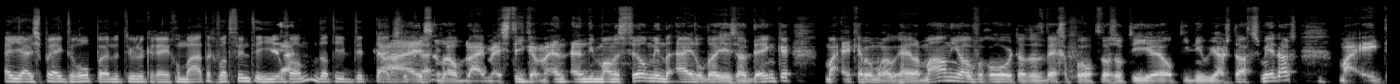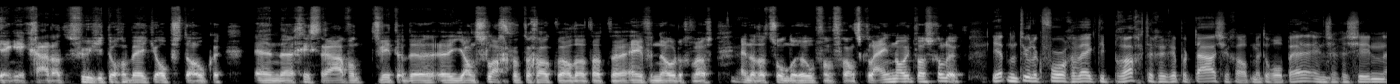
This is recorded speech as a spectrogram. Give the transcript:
En jij spreekt erop uh, natuurlijk regelmatig. Wat vindt hij hiervan, ja. dat hij dit tijdstip ja, hij is er wel blij mee, stiekem. En, en die man is veel minder ijdel dan je zou denken. Maar ik heb hem er ook helemaal niet over gehoord dat het weggepropt was op die, uh, op die nieuwjaarsdag 's middags. Maar ik denk, ik ga dat vuurtje toch een beetje opstoken. En uh, gisteravond twitterde Jan Slachter toch ook wel dat dat even nodig was. Ja. En dat het zonder hulp van Frans Klein nooit was gelukt. Je hebt natuurlijk vorige week die prachtige reportage gehad met Rob hè, en zijn gezin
